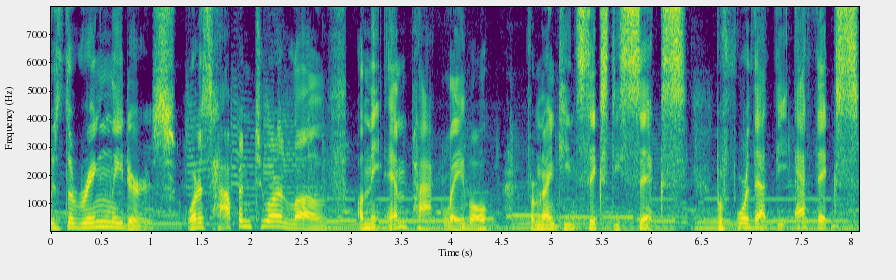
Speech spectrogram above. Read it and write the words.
Was the Ringleaders. What has happened to our love on the Impact label from 1966. Before that, the Ethics.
